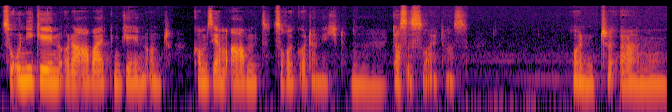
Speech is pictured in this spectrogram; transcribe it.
zur Uni gehen oder arbeiten gehen und kommen sie am Abend zurück oder nicht. Mhm. Das ist so etwas. Und ähm,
